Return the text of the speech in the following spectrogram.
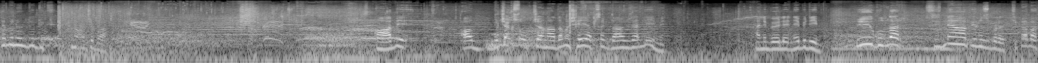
Hemen öldürdük. Ne acaba? Abi a- bıçak sokacağın adama şey yapsak daha güzel değil mi? Hani böyle ne bileyim. Büyük kullar Siz ne yapıyorsunuz burada? Tipe bak.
